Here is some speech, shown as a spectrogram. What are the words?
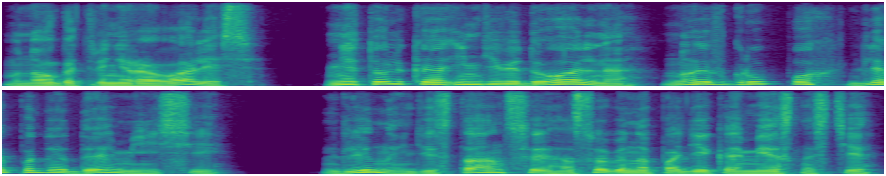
много тренировались. Не только индивидуально, но и в группах для ПДД-миссий. Длинные дистанции, особенно по дикой местности,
